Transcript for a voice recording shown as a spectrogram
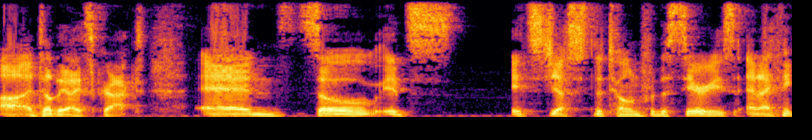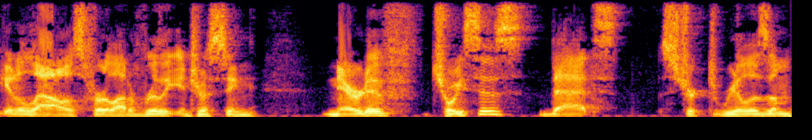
uh, until the ice cracked, and so it's it's just the tone for the series, and I think it allows for a lot of really interesting narrative choices that strict realism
